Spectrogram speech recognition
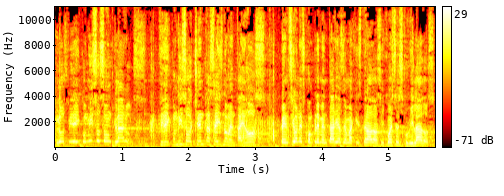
Los fideicomisos son claros. Fideicomiso 8692, pensiones complementarias de magistrados y jueces jubilados.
